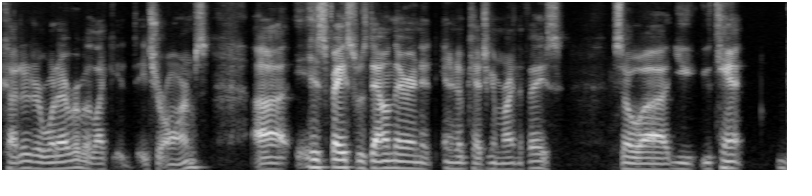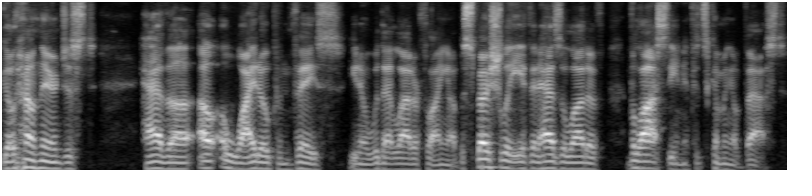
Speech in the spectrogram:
cut it or whatever. But like it, it's your arms. Uh, his face was down there, and it ended up catching him right in the face. So uh, you you can't go down there and just have a, a, a wide open face, you know, with that ladder flying up, especially if it has a lot of velocity and if it's coming up fast.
